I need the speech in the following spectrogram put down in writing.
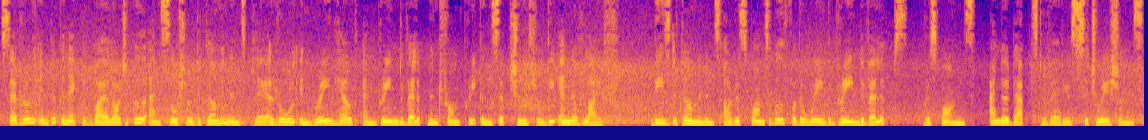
Several interconnected biological and social determinants play a role in brain health and brain development from preconception through the end of life. These determinants are responsible for the way the brain develops, responds, and adapts to various situations.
